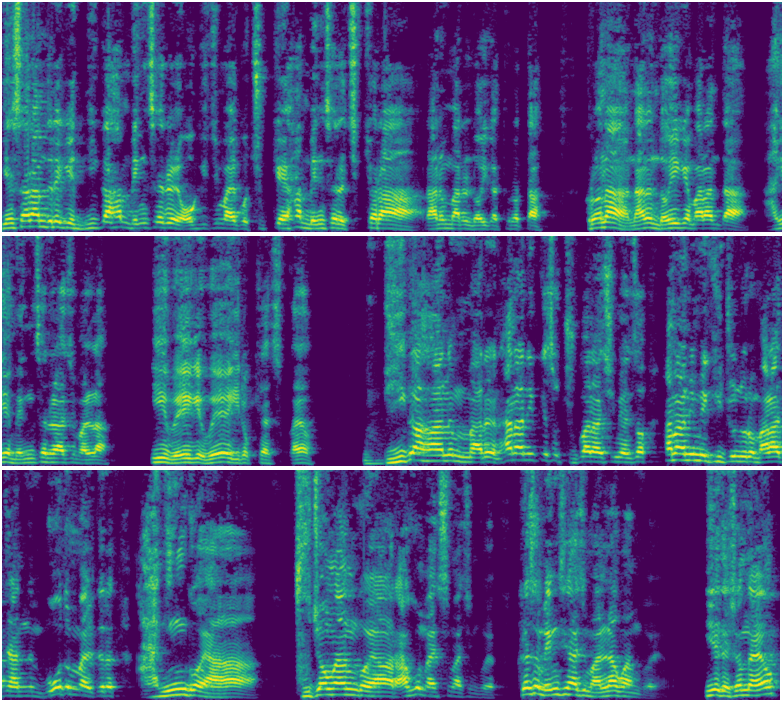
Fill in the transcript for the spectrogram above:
옛 사람들에게 네가 한 맹세를 어기지 말고 죽게 한 맹세를 지켜라 라는 말을 너희가 들었다. 그러나 나는 너희에게 말한다. 아예 맹세를 하지 말라. 이 왜, 왜 이렇게 했을까요? 네가 하는 말은 하나님께서 주관하시면서 하나님의 기준으로 말하지 않는 모든 말들은 아닌 거야. 부정한 거야. 라고 말씀하신 거예요. 그래서 맹세하지 말라고 한 거예요. 이해되셨나요?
